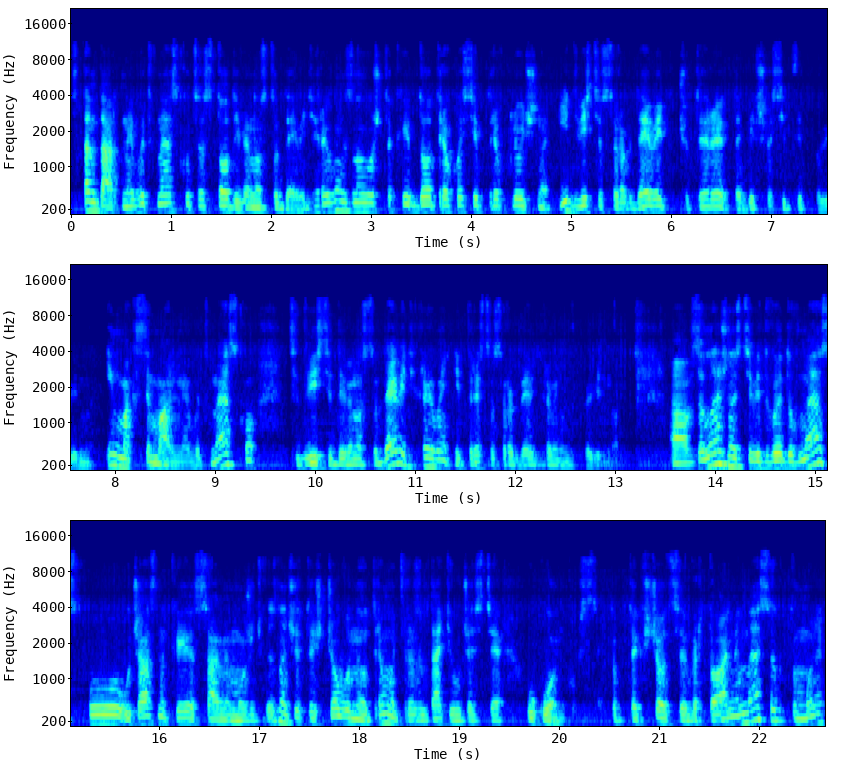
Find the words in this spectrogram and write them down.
Стандартний вид внеску це 199 гривень, знову ж таки, до трьох осіб три включно, і 249 4 та більше осіб відповідно. І максимальний вид внеску це 299 гривень і 349 гривень відповідно. А в залежності від виду внеску, учасники самі можуть визначити, що вони отримують в результаті участі у конкурсі. Тобто, якщо це віртуальний внесок, то ми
